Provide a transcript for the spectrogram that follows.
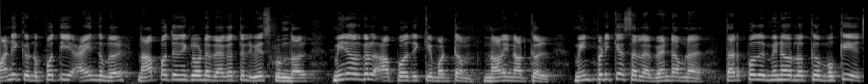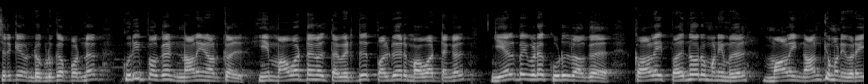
மணிக்கு முப்பத்தி ஐந்து முதல் நாற்பத்தைந்து கிலோமீட்டர் வேகத்தில் வீசிக்கொண்டால் மீனவர்கள் அப்போதைக்கு மட்டும் நாளை நாட்கள் மீன்பிடிக்க செல்ல வேண்டாம் என தற்போது மீனவர்களுக்கு முக்கிய எச்சரிக்கை ஒன்று கொடுக்கப்பட்டனர். குறிப்பாக நாளை நாட்கள் இம்மாவட்டங்கள் தவிர்த்து பல்வேறு மாவட்டங்கள் இயல்பை விட கூடுதலாக காலை பதினோரு மணி முதல் மாலை நான்கு மணி வரை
